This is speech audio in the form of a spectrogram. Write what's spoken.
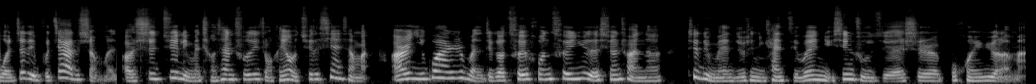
我这里不架着什么，呃是剧里面呈现出的一种很有趣的现象嘛。而一贯日本这个催婚催育的宣传呢。这里面就是你看几位女性主角是不婚育了嘛？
